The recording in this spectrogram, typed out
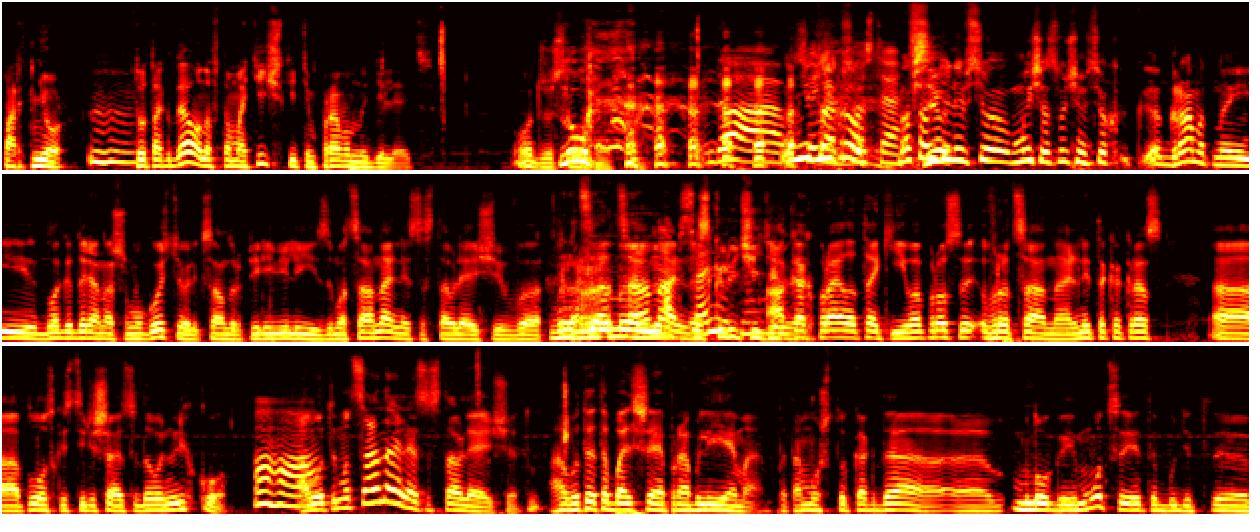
партнер, Мгм. то тогда он автоматически этим правом наделяется. Вот же Ну, сложно. Да, Ну, не все так всё. непросто. На самом деле все, мы сейчас очень все грамотно и благодаря нашему гостю Александру перевели из эмоциональной составляющей в, В рациональную, исключительно. А как правило, такие вопросы в рациональной-то как раз а, плоскости решаются довольно легко. Ага. А вот эмоциональная составляющая тут А вот это большая проблема, потому что когда э, много эмоций, это будет э,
